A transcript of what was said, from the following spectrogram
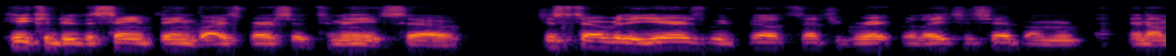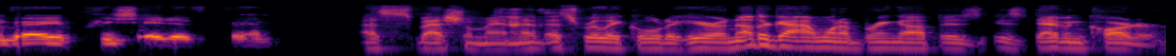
he can do the same thing, vice versa to me. So just over the years, we've built such a great relationship, I'm, and I'm very appreciative for him. That's special, man. That, that's really cool to hear. Another guy I want to bring up is is Devin Carter.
